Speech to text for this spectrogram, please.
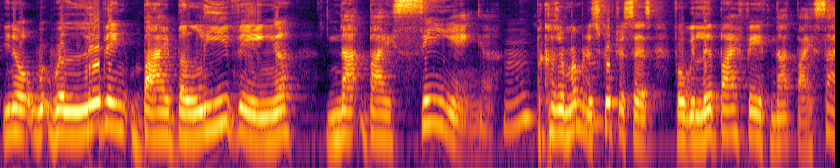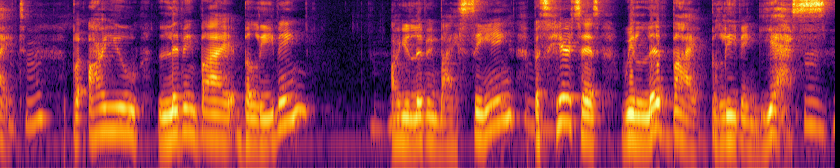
you know, we're we're living by believing, not by seeing. Mm-hmm. Because remember, the scripture says, For we live by faith, not by sight. But are you living by believing? Are you living by seeing? But here it says, we live by believing, yes,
